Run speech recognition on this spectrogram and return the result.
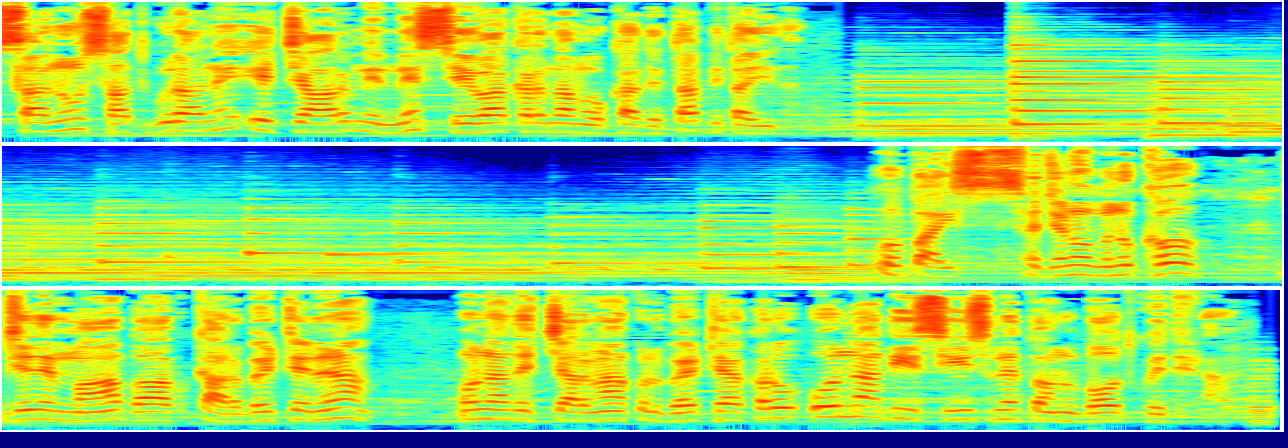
ਸਾਨੂੰ ਸਤਿਗੁਰਾਂ ਨੇ ਇਹ 4 ਮਹੀਨੇ ਸੇਵਾ ਕਰਨ ਦਾ ਮੌਕਾ ਦਿੱਤਾ ਪਿਤਾ ਜੀ ਦਾ। ਉਹ ਭਾਈ ਸੱਜਣੋ ਮਨੁੱਖੋ, ਜਿਹਦੇ ਮਾਂ-ਬਾਪ ਘਰ ਬੈਠੇ ਨੇ ਨਾ, ਉਹਨਾਂ ਦੇ ਚਰਨਾਂ ਕੋਲ ਬੈਠਿਆ ਕਰੋ, ਉਹਨਾਂ ਦੀ ਸੀਸ ਨੇ ਤੁਹਾਨੂੰ ਬਹੁਤ ਕੁਝ ਦੇਣਾ।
